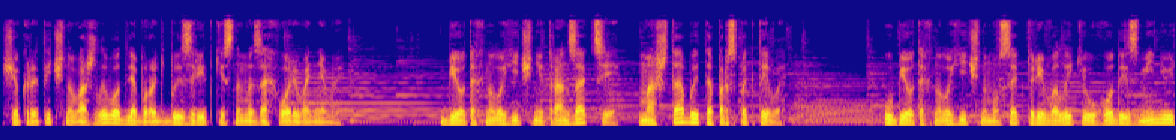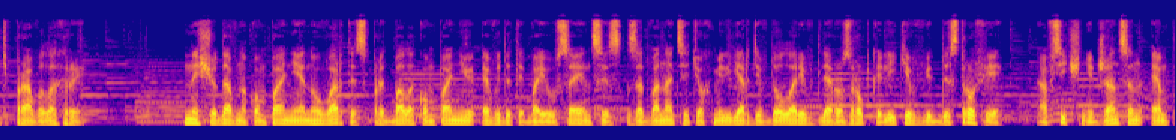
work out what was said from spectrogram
що критично важливо для боротьби з рідкісними захворюваннями. Біотехнологічні транзакції, масштаби та перспективи. У біотехнологічному секторі великі угоди змінюють правила гри. Нещодавно компанія Novartis придбала компанію Evidity Biosciences за 12 мільярдів доларів для розробки ліків від дистрофії, а в січні Джансен Емп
